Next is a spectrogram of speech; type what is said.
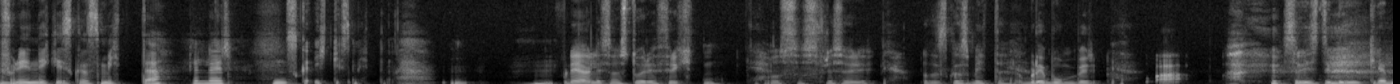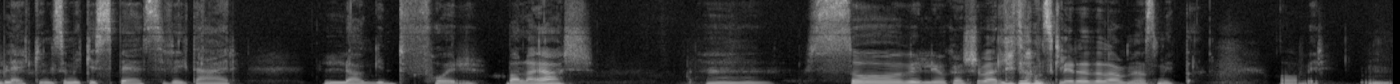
Fordi den ikke skal smitte, eller? Den skal ikke smitte. For det er liksom den store frykten hos oss frisører. At det skal smitte og bli bomber. Wow. Så hvis du bruker en bleking som ikke spesifikt er lagd for balayage, eh, så vil det jo kanskje være litt vanskeligere det da med å smitte over. Mm.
